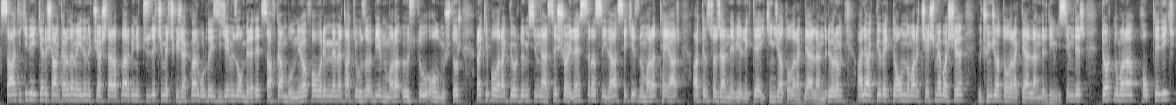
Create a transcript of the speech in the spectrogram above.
Saat 2'de ilk yarış Ankara'da meydan 3 yaşlı Araplar 1300'de çime çıkacaklar. Burada izleyeceğimiz 11 adet safkan bulunuyor. Favorim Mehmet Akyavuz'a 1 numara Öztuğ olmuştur. Rakip olarak gördüğüm isimlerse şöyle sırasıyla 8 numara Teyar Akın Sözen'le birlikte ikinci at olarak değerlendiriyorum. Ali Akgöbek'le 10 numara Çeşmebaşı 3. at olarak değerlendirdiğim isimdir. 4 numara Hop dedik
